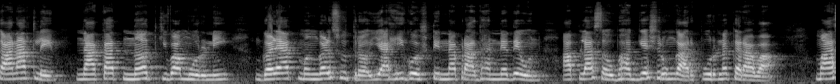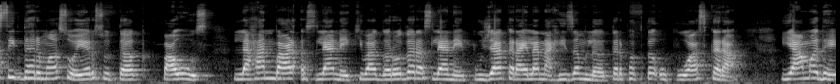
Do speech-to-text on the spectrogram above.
कानातले नाकात नथ किंवा मोरणी गळ्यात मंगळसूत्र याही गोष्टींना प्राधान्य देऊन आपला सौभाग्य शृंगार पूर्ण करावा. मासिक धर्म सोयर सुतक पाऊस लहान बाळ असल्याने किंवा गरोदर असल्याने पूजा करायला नाही जमलं तर फक्त उपवास करा. यामध्ये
